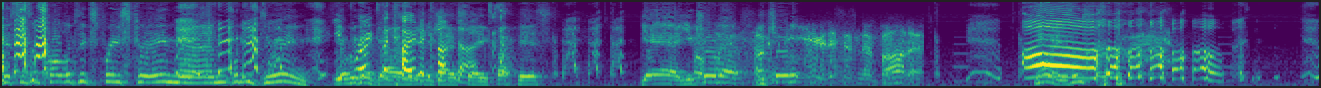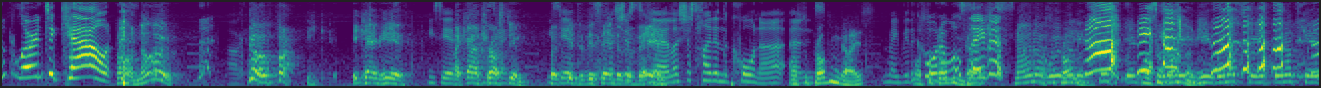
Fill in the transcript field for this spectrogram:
this is a politics-free stream, man. What are you doing? You yeah, broke the go. code of gotta KFC. conduct. Fuck this. Yeah, you oh, killed her. You Fuck killed you. her. This is Nevada. oh! Learn to count. Oh no! No, fuck! He, he came here. He's here. I can't He's trust here. him. He's Let's here. get to this end let's of just, the van. Yeah, let's just hide in the corner What's the problem, guys? maybe the What's the corner will problem, save us. No, no, What's we're not. problem? Interested. We're he's not coming. in here. We're not scared. We're not scared.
